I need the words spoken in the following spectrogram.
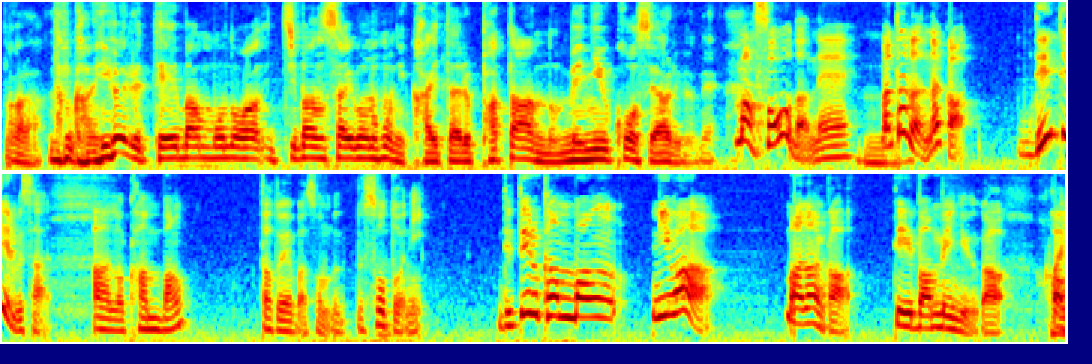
だからなんかいわゆる定番ものは一番最後の方に書いてあるパターンのメニュー構成あるよね。まあそうだね、まあただなんか出てるさあの看板。例えばその外に。出てる看板にはまあなんか定番メニューが書い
